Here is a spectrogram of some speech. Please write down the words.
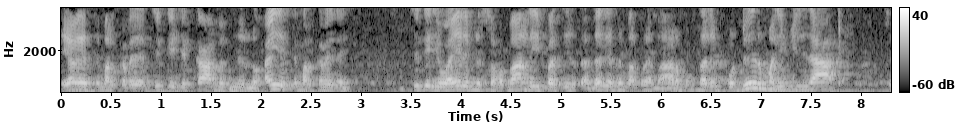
یا استعمال کړی دی چې کعب ابن لؤي استعمال کړی دی چې وایل ابن صحبان لی فصیح دا استعمال کړی بهر مختلف په ډیر ملي دا چې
